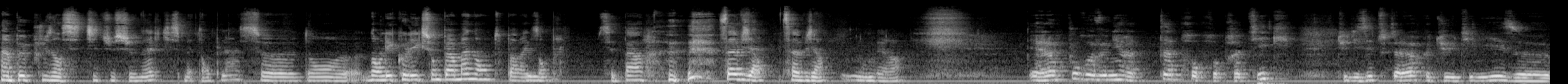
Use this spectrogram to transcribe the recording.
un peu plus institutionnels qui se mettent en place euh, dans, euh, dans les collections permanentes, par exemple. C'est pas. ça vient, ça vient, on verra. Et alors, pour revenir à ta propre pratique, tu disais tout à l'heure que tu utilises euh,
